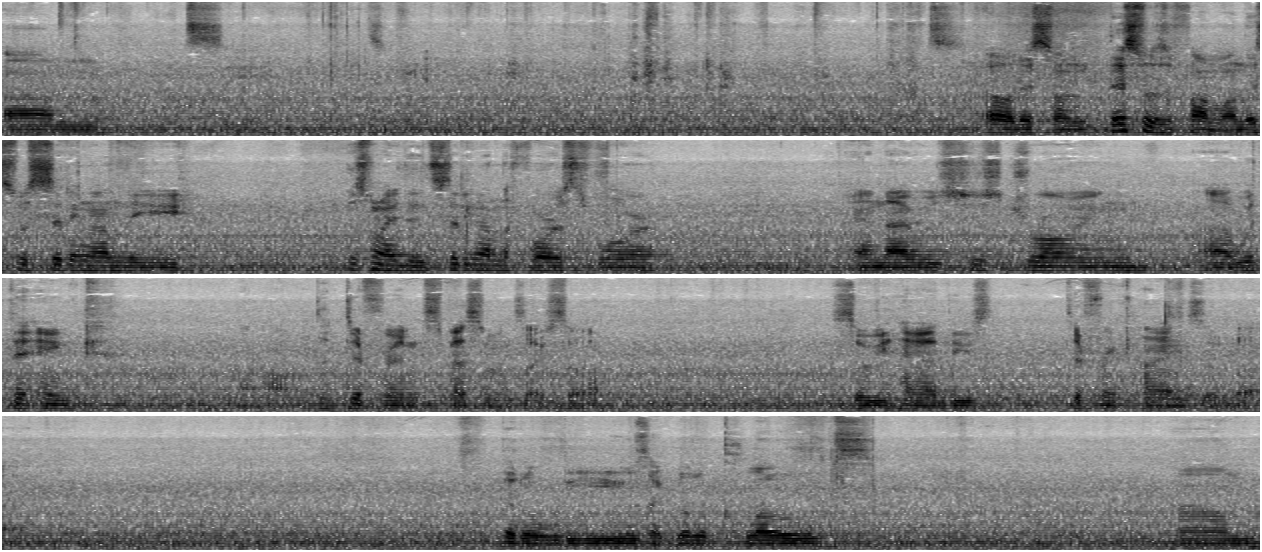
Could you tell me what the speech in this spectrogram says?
Um, let's see. Let's see if we can- Oh, this one. This was a fun one. This was sitting on the. This one I did sitting on the forest floor, and I was just drawing uh, with the ink uh, the different specimens I saw. So we had these different kinds of uh, little leaves, like little cloves, um,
